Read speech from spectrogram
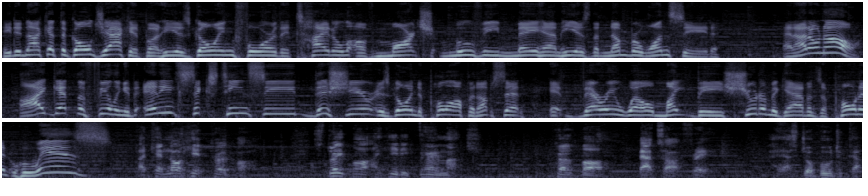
he did not get the gold jacket, but he is going for the title of March Movie Mayhem. He is the number one seed. And I don't know. I get the feeling if any 16 seed this year is going to pull off an upset, it very well might be Shooter McGavin's opponent, who is. I cannot hit curveball. Straight ball, I hit it very much. Curveball, are afraid. I asked Jobu to come.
